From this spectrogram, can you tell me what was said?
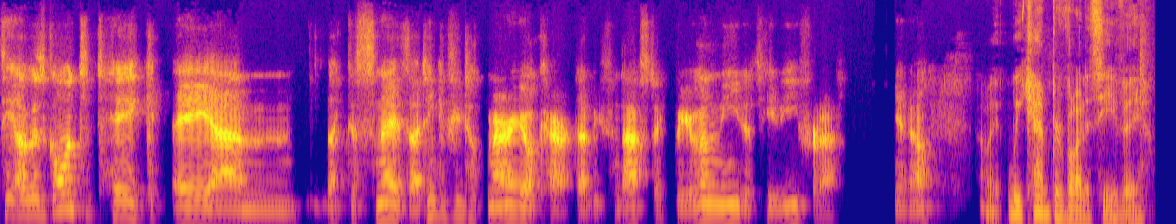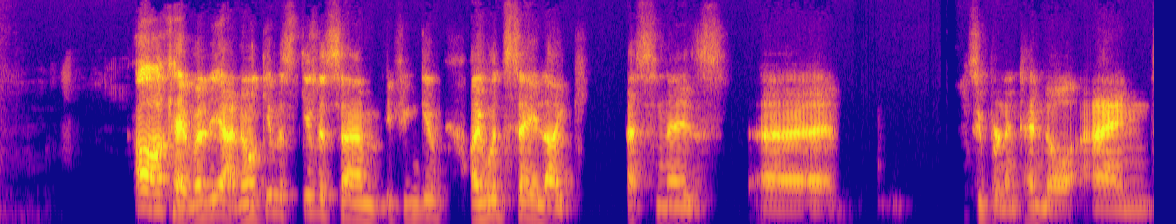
see, I was going to take a um, like the SNES. I think if you took Mario Kart, that'd be fantastic. But you're gonna need a TV for that. You know. I mean, we can provide a TV. Oh, okay. Well, yeah. No, give us, give us. Um, if you can give, I would say like a SNES, uh, Super Nintendo, and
